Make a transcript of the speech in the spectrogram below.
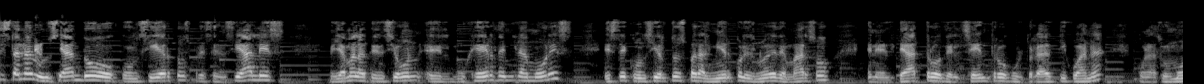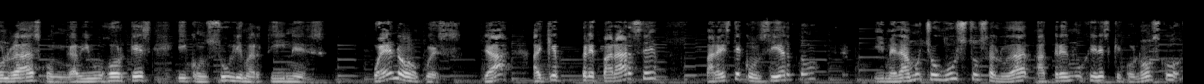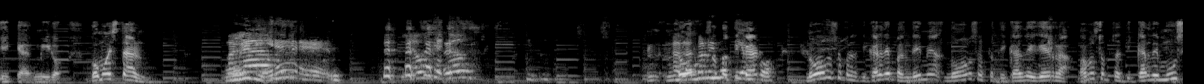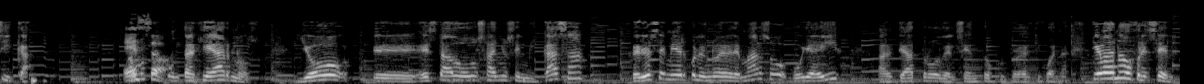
Están anunciando conciertos presenciales. Me llama la atención el Mujer de Mil Amores. Este concierto es para el miércoles 9 de marzo en el Teatro del Centro Cultural Tijuana con Azul Monraz, con Gaby Bujorques y con Zuli Martínez. Bueno, pues ya hay que prepararse para este concierto y me da mucho gusto saludar a tres mujeres que conozco y que admiro. ¿Cómo están? Muy bien. No vamos, a platicar, no vamos a platicar de pandemia, no vamos a platicar de guerra, vamos a platicar de música. Vamos a contagiarnos. Yo eh, he estado dos años en mi casa, pero ese miércoles 9 de marzo voy a ir al Teatro del Centro Cultural Tijuana. ¿Qué van a ofrecer?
